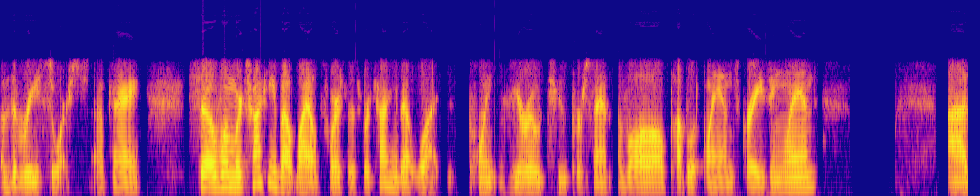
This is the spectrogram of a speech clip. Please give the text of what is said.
of the resource, okay? So when we're talking about wild horses, we're talking about what? 0.02% of all public lands grazing land. Uh,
